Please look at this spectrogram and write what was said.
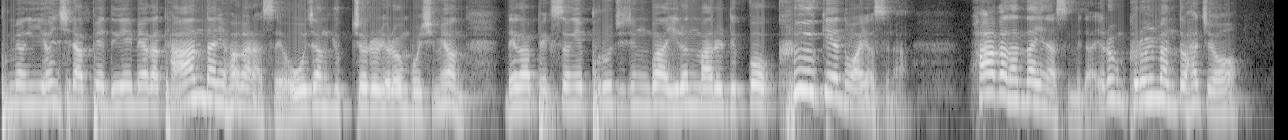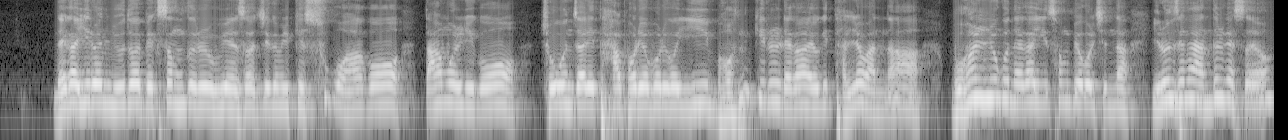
분명히 이 현실 앞에 느헤미야가 단단히 화가 났어요. 5장 6절을 여러분 보시면 내가 백성의 부르짖음과 이런 말을 듣고 크게 노하였으나 화가 단단히 났습니다. 여러분 그럴 만도 하죠. 내가 이런 유다 백성들을 위해서 지금 이렇게 수고하고 땀 흘리고 좋은 자리 다 버려버리고 이 먼 길을 내가 여기 달려왔나? 뭐 하려고 내가 이 성벽을 짓나? 이런 생각 안 들겠어요?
